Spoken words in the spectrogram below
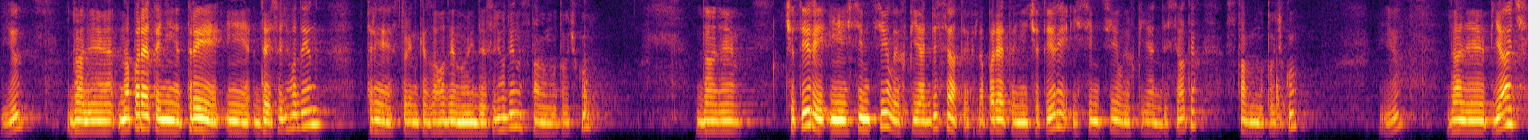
Є. Далі на перетині 3 і 10 годин. 3 сторінки за годину і 10 годин. Ставимо точку. Далі 4 і 7,5 на перетині 4 і 7,5 ставимо точку. Є. Далі 5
